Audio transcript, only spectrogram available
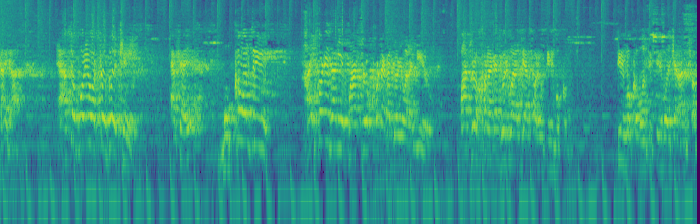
জায়গা। এত পরিবর্তন হয়েছে। একটা মুখ্যমন্ত্রী হাইকোর্টে দাঁড়িয়ে পাঁচ লক্ষ টাকা জরিমানা দিয়ে পাঁচ লক্ষ টাকা জরিমানা দেওয়ার পরেও তিনি মুখ্যমন্ত্রী। তিনি মুখ্যমন্ত্রী, তিনি বলছেন, আমি সব,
